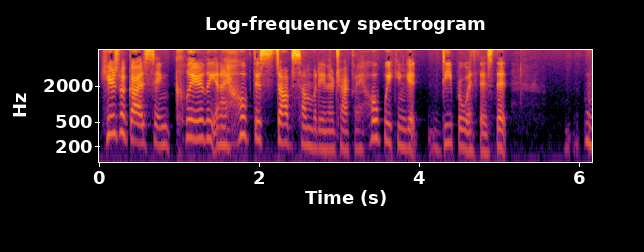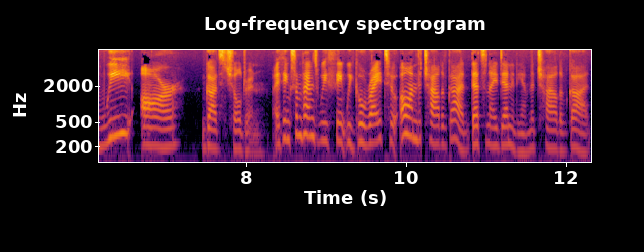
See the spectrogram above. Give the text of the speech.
Here's what God is saying clearly, and I hope this stops somebody in their tracks. I hope we can get deeper with this that we are God's children. I think sometimes we think we go right to, oh, I'm the child of God. That's an identity. I'm the child of God.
